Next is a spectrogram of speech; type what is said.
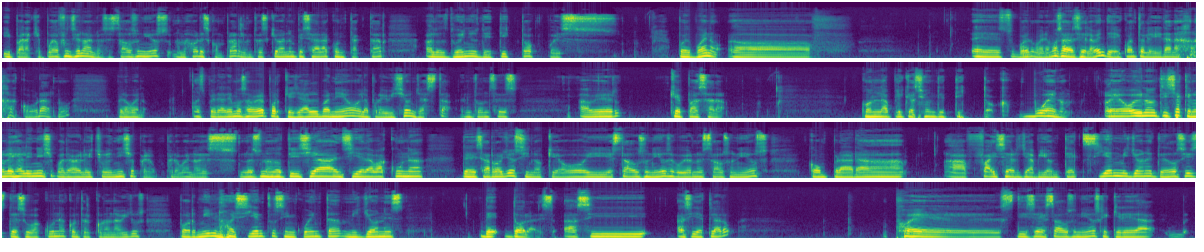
y para que pueda funcionar en los Estados Unidos, lo mejor es comprarla. Entonces que van a empezar a contactar a los dueños de TikTok, pues, pues bueno, uh, bueno, veremos a ver si la vende y cuánto le irán a, cobrar, ¿no? Pero bueno, esperaremos a ver porque ya el baneo, la prohibición ya está. Entonces, a ver qué pasará con la aplicación de TikTok. Bueno, eh, hoy una noticia que no le dije al inicio, podría haberlo dicho al inicio, pero, pero bueno, es, no es una noticia en sí de la vacuna de desarrollo, sino que hoy Estados Unidos, el gobierno de Estados Unidos, comprará a Pfizer y a BioNTech 100 millones de dosis de su vacuna contra el coronavirus por 1.950 millones de dólares. Así, así de claro. Pues dice Estados Unidos que quiere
